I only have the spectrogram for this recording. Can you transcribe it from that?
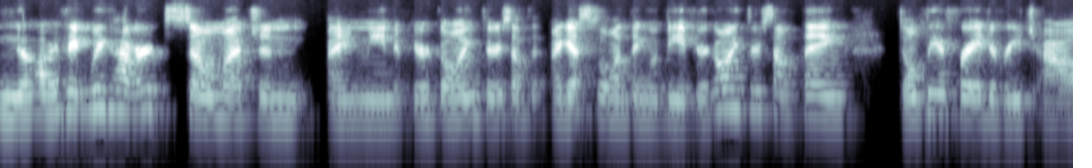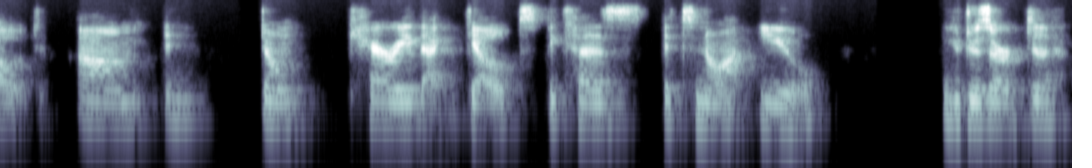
no, I think we covered so much. And I mean, if you're going through something, I guess the one thing would be if you're going through something, don't be afraid to reach out um, and don't carry that guilt because it's not you. You deserve to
